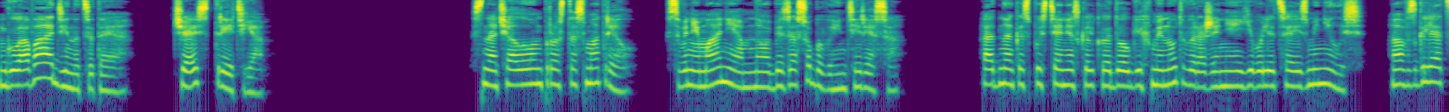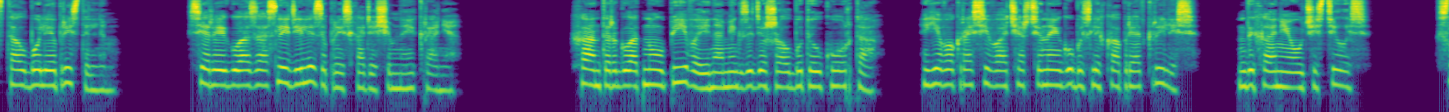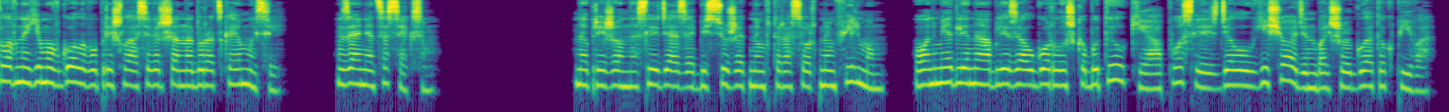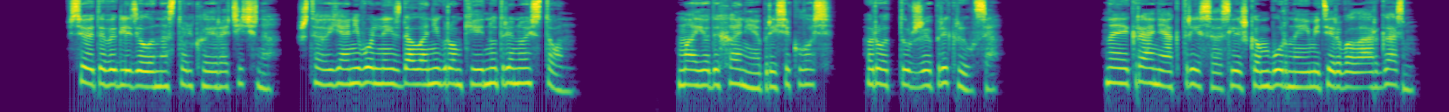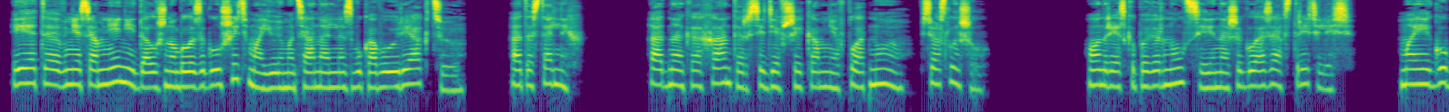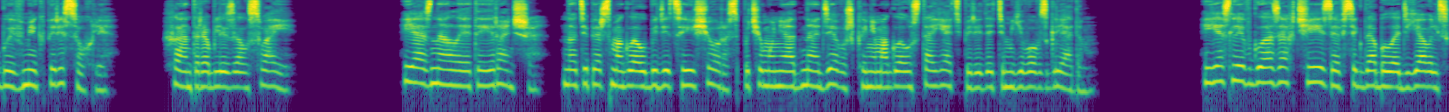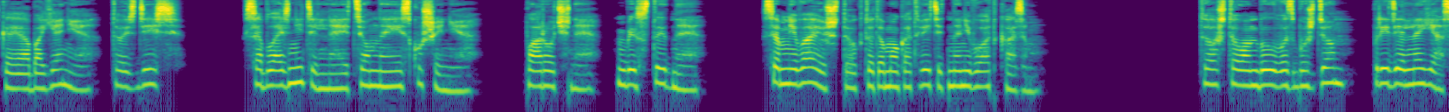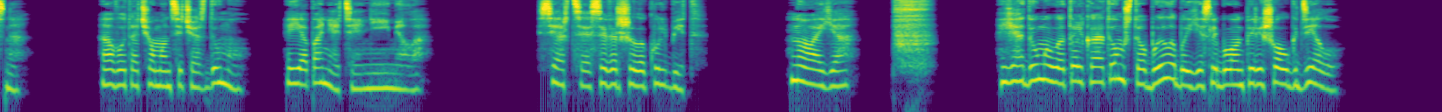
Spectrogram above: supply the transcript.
Глава одиннадцатая. Часть третья. Сначала он просто смотрел, с вниманием, но без особого интереса. Однако спустя несколько долгих минут выражение его лица изменилось, а взгляд стал более пристальным. Серые глаза следили за происходящим на экране. Хантер глотнул пиво и на миг задержал бутылку у рта. Его красиво очерченные губы слегка приоткрылись, дыхание участилось, Словно ему в голову пришла совершенно дурацкая мысль — заняться сексом. Напряженно следя за бессюжетным второсортным фильмом, он медленно облизал горлышко бутылки, а после сделал еще один большой глоток пива. Все это выглядело настолько эротично, что я невольно издала негромкий внутренний стон. Мое дыхание пресеклось, рот тут же прикрылся. На экране актриса слишком бурно имитировала оргазм, и это, вне сомнений, должно было заглушить мою эмоционально-звуковую реакцию от остальных. Однако Хантер, сидевший ко мне вплотную, все слышал. Он резко повернулся, и наши глаза встретились. Мои губы вмиг пересохли. Хантер облизал свои. Я знала это и раньше, но теперь смогла убедиться еще раз, почему ни одна девушка не могла устоять перед этим его взглядом. Если в глазах Чейза всегда было дьявольское обаяние, то здесь соблазнительное темное искушение, порочное, бесстыдное. Сомневаюсь, что кто-то мог ответить на него отказом. То, что он был возбужден, предельно ясно. А вот о чем он сейчас думал, я понятия не имела. Сердце совершило кульбит. Ну а я... Пф, я думала только о том, что было бы, если бы он перешел к делу.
